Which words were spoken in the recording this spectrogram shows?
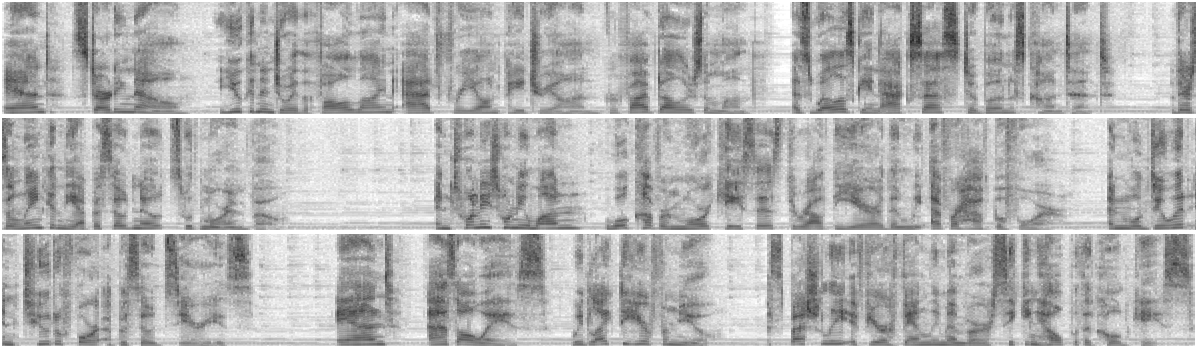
And starting now, you can enjoy the Fall Line ad free on Patreon for $5 a month, as well as gain access to bonus content. There's a link in the episode notes with more info. In 2021, we'll cover more cases throughout the year than we ever have before, and we'll do it in two to four episode series. And, as always, we'd like to hear from you, especially if you're a family member seeking help with a cold case.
